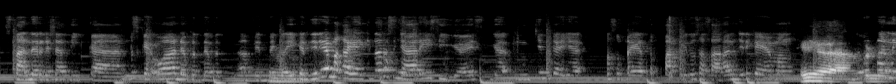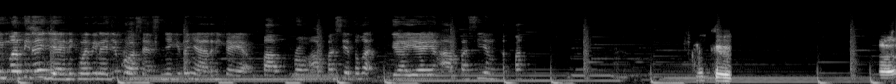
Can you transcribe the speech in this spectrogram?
standar kecantikan terus kayak wah dapat dapat feedback Hmm. lagi kan jadi emang kayak kita harus nyari sih guys nggak mungkin kayak langsung kayak tepat gitu sasaran jadi kayak emang Iya, benar. nikmatin aja, nikmatin aja prosesnya kita nyari kayak platform apa sih atau nggak gaya yang apa sih yang tepat. Oke. Eh,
